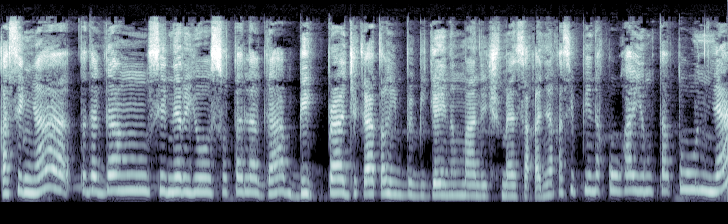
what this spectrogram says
Kasi nga, talagang sineryoso talaga. Big project atang ibibigay ng management sa kanya kasi pinakuha yung tattoo niya.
